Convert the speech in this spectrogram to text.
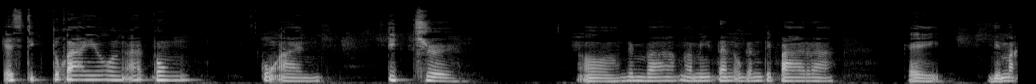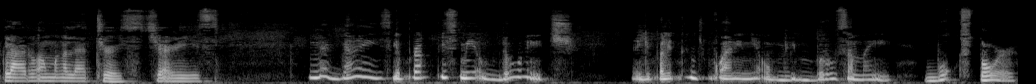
Kay stick to kayo ang atong kuan teacher. Oh, di ba? Gamitan og antipara. Kay di maklaro ang mga letters, cherries. Na guys, gi-practice mi og Deutsch. Nagipalitan yung kuanin niya og libro sa may bookstore.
